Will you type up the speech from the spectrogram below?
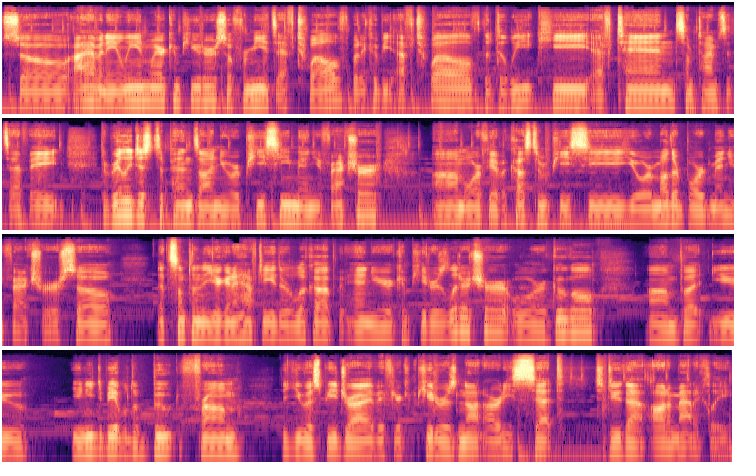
So I have an Alienware computer, so for me it's F12, but it could be F12, the delete key, F10, sometimes it's F8. It really just depends on your PC manufacturer, um, or if you have a custom PC, your motherboard manufacturer. So that's something that you're gonna have to either look up in your computer's literature or Google, um, but you, you need to be able to boot from the USB drive if your computer is not already set to do that automatically.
